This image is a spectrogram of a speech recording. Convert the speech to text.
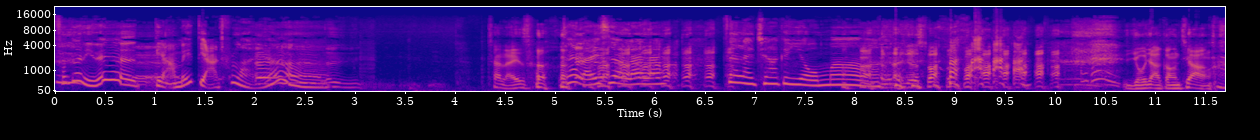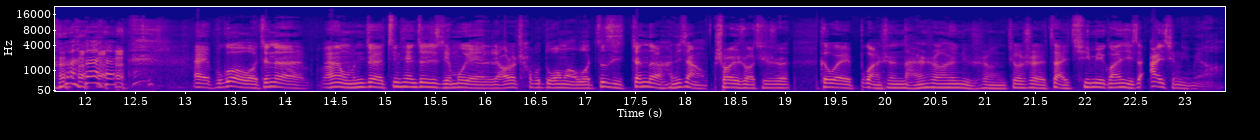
峰哥你那个嗲没嗲出来啊？再来一次，再来一次，来来，再来加个油嘛。那就算了吧。油价刚降，哎，不过我真的，反正我们这今天这期节目也聊的差不多嘛，我自己真的很想说一说，其实各位不管是男生还是女生，就是在亲密关系、在爱情里面啊，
